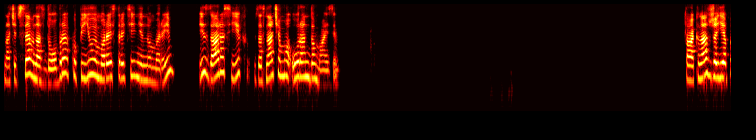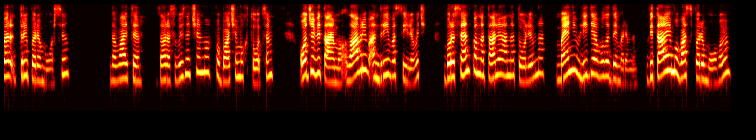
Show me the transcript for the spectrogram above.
Значить, все в нас добре. Копіюємо реєстраційні номери і зараз їх зазначимо у рандомайзі. Так, у нас вже є пер... три переможці. Давайте зараз визначимо, побачимо, хто це. Отже, вітаємо. Лаврів Андрій Васильович, Борисенко Наталія Анатоліївна, Менів Лідія Володимирівна. Вітаємо вас з перемогою.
